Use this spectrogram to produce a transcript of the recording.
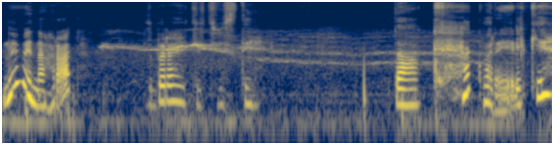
Ну і виноград збирається цвісти. Так, акварельки.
